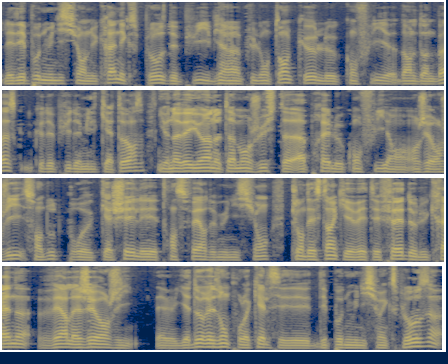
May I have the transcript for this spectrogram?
les dépôts de munitions en Ukraine explosent depuis bien plus longtemps que le conflit dans le Donbass, que depuis 2014. Il y en avait eu un notamment juste après le conflit en, Géorgie, sans doute pour cacher les transferts de munitions clandestins qui avaient été faits de l'Ukraine vers la Géorgie. Euh, il y a deux raisons pour lesquelles ces dépôts de munitions explosent.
